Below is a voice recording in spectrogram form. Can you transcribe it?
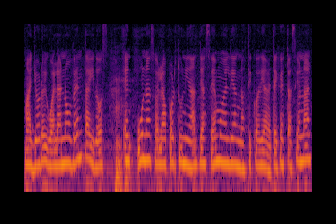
mayor o igual a 92, en una sola oportunidad ya hacemos el diagnóstico de diabetes gestacional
